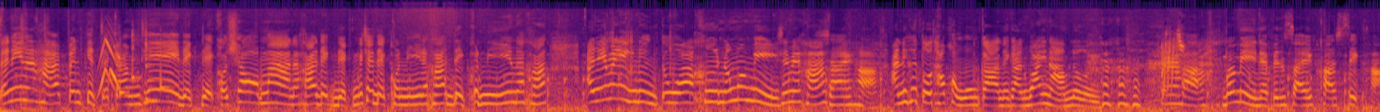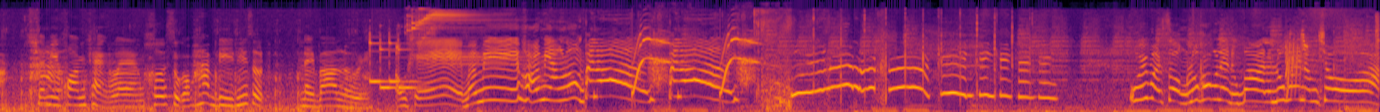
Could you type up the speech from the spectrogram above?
และนี่นะคะเป็นกิจกรรมที่เด็กๆเขาชอบมากนะคะ เด็กๆ ไม่ใช่เด็กคนนี้นะคะ เด็กคนนี้นะคะอั นนี้เป็นอีกหนึ่งตัวคือน้องมะหมี่ใช่ไหมคะ ใช่ค่ะ อันนี้คือตัวท็อปของวงการในการว่ายน้ำเลยค่ะบะหมี่เนี่ยเป็นไซส์คลาสสิกค่ะ จะมีความแข็งแรงคือสุขภาพดีที่สุดในบ้านเลย โอเคบะหมี่พร้อมยังลูก ไปเลย ไปเลยอุ๊ยน่ารักค่ะเก่งเก่งเก่งเก่งเก่งอุ้ยเหมือนส่งลูกเข้าโรงเรียนอนุบาลแล้วลูกว่ายน้ำโชว์อะ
